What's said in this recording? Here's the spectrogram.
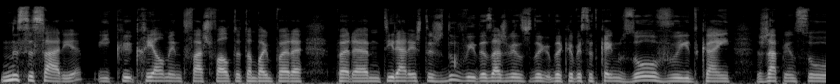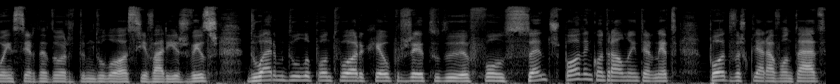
necessária e que, que, realmente faz falta também para, para tirar estas dúvidas, às vezes, da, da, cabeça de quem nos ouve e de quem já pensou em ser dador de medula óssea várias vezes. Doarmedula.org é o projeto de Afonso Santos. Pode encontrá-lo na internet, pode vasculhar à vontade.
